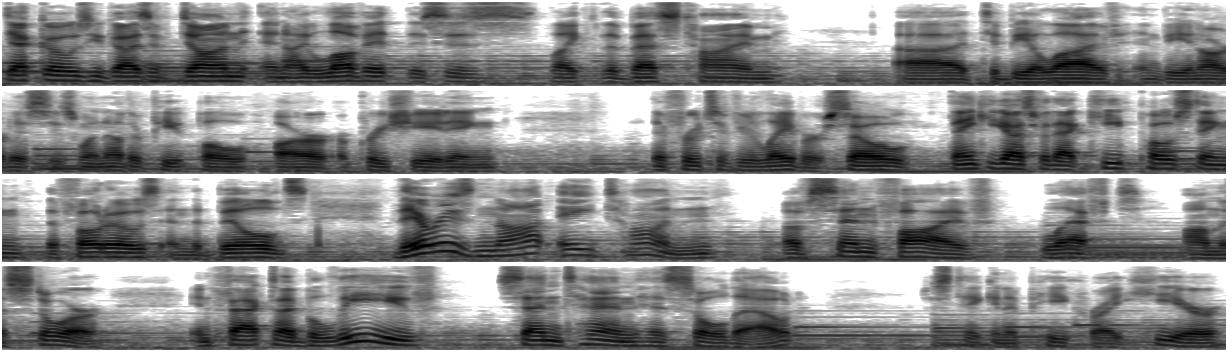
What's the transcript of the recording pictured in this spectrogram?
decos you guys have done, and I love it. This is like the best time uh, to be alive and be an artist is when other people are appreciating the fruits of your labor. So thank you guys for that. Keep posting the photos and the builds. There is not a ton of CEN 5 left on the store. In fact, I believe CEN 10 has sold out. Just taking a peek right here.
